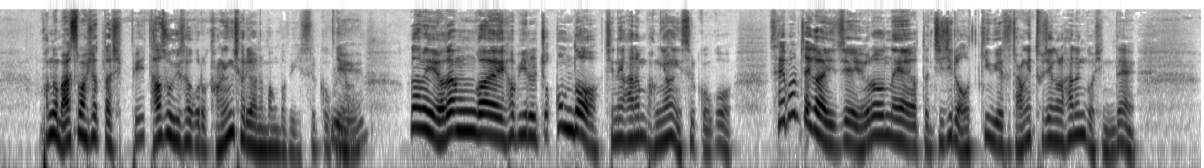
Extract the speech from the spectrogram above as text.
방금 말씀하셨다시피 다수 의석으로 강행 처리하는 방법이 있을 거고요. 예. 그다음에 여당과의 협의를 조금 더 진행하는 방향이 있을 거고 세 번째가 이제 여론의 어떤 지지를 얻기 위해서 장외 투쟁을 하는 것인데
